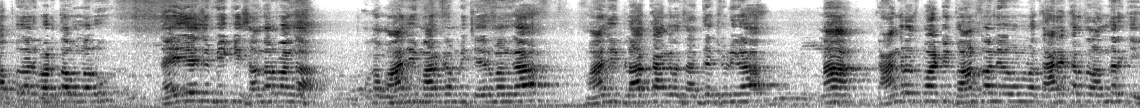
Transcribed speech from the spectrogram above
తప్పుదారి పడతా ఉన్నారు. దయచేసి మీకు ఈ సందర్భంగా ఒక మాజీ మార్క్ చైర్మన్గా మాజీ బ్లాక్ కాంగ్రెస్ అధ్యక్షుడిగా నా కాంగ్రెస్ పార్టీ బాన్సా నియోజకవర్గంలో ఉన్న కార్యకర్తలందరికీ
